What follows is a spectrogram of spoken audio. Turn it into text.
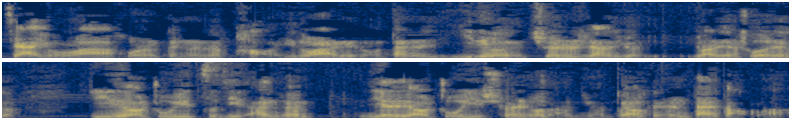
加油啊，或者跟着他跑一段这种。但是一定确实是像袁袁姐说的这个，一定要注意自己的安全，也要注意选手的安全，不要给人带倒了。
